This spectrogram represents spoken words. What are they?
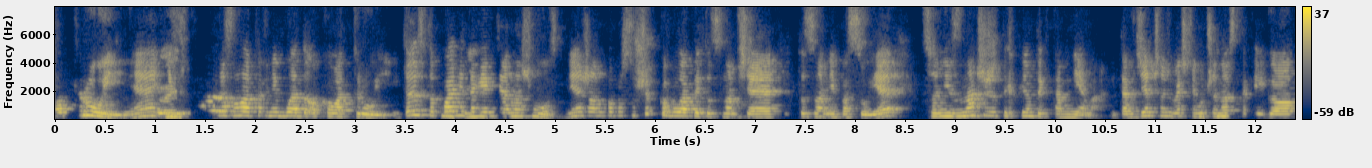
O trój, nie? I rozmowa pewnie była dookoła trój. I to jest dokładnie tak, jak działa nasz mózg, nie? że on po prostu szybko wyłapie to, co nam się, to, co nam nie pasuje, co nie znaczy, że tych piątek tam nie ma. I ta wdzięczność właśnie uczy nas takiego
